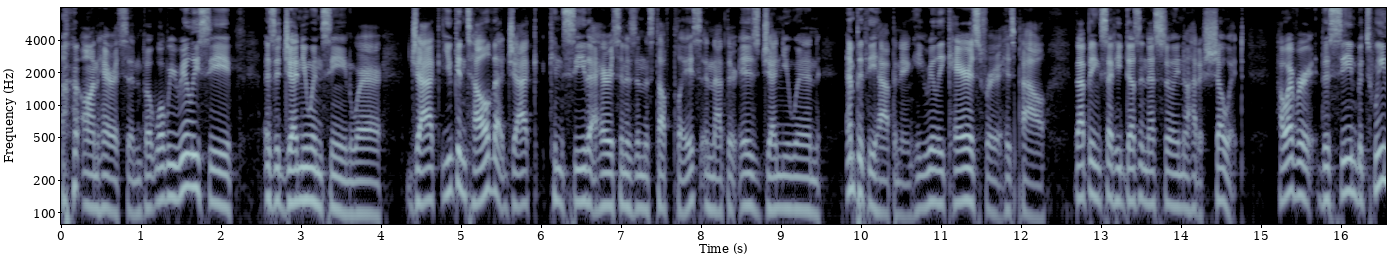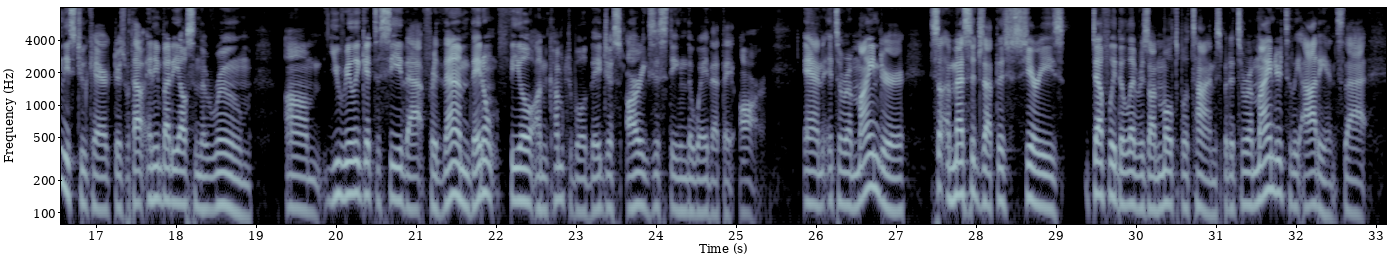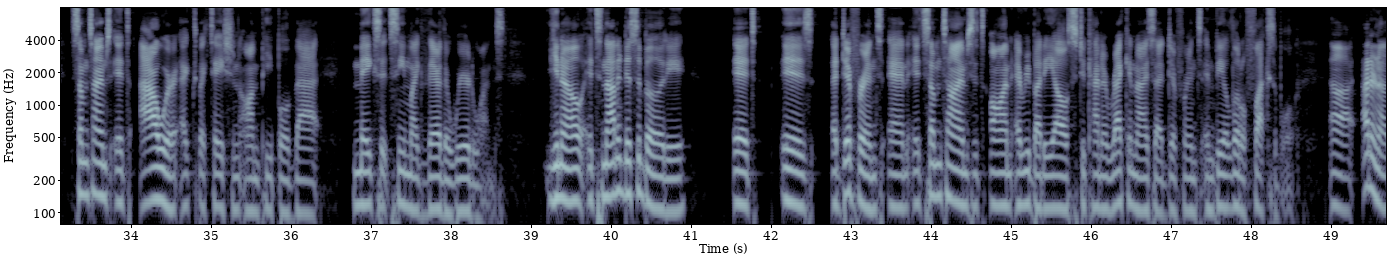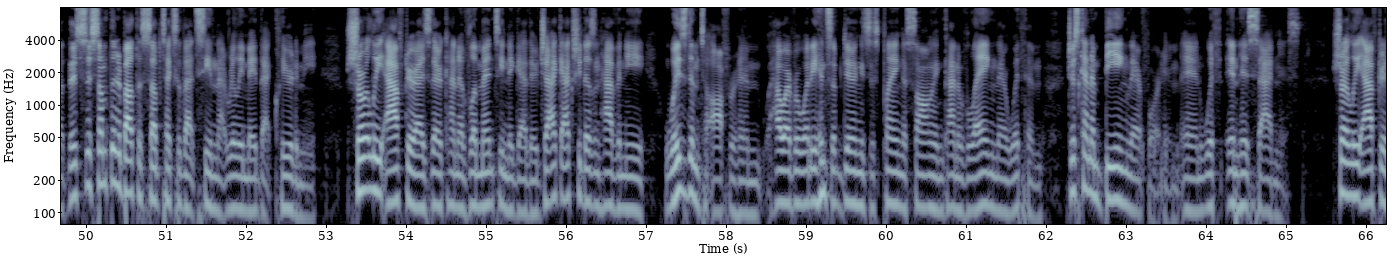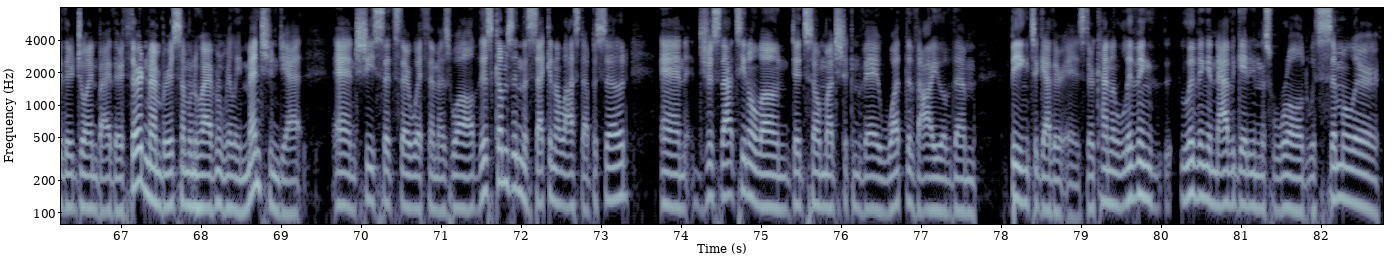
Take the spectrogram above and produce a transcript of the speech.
on Harrison. But what we really see is a genuine scene where Jack, you can tell that Jack can see that Harrison is in this tough place and that there is genuine empathy happening. He really cares for his pal. That being said, he doesn't necessarily know how to show it. However, the scene between these two characters, without anybody else in the room, um, you really get to see that for them, they don't feel uncomfortable. They just are existing the way that they are. And it's a reminder, so a message that this series definitely delivers on multiple times, but it's a reminder to the audience that sometimes it's our expectation on people that makes it seem like they're the weird ones. You know, it's not a disability, it is a difference and it's sometimes it's on everybody else to kind of recognize that difference and be a little flexible uh, I don't know. There's just something about the subtext of that scene that really made that clear to me. Shortly after, as they're kind of lamenting together, Jack actually doesn't have any wisdom to offer him. However, what he ends up doing is just playing a song and kind of laying there with him, just kind of being there for him and within his sadness. Shortly after, they're joined by their third member, someone who I haven't really mentioned yet, and she sits there with them as well. This comes in the second to last episode, and just that scene alone did so much to convey what the value of them being together is. They're kind of living living and navigating this world with similar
